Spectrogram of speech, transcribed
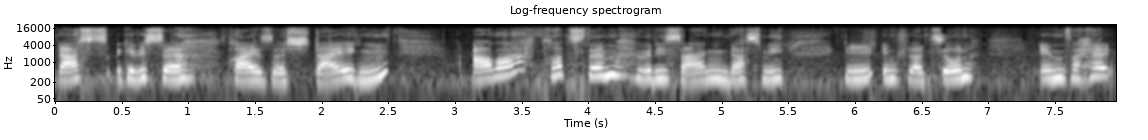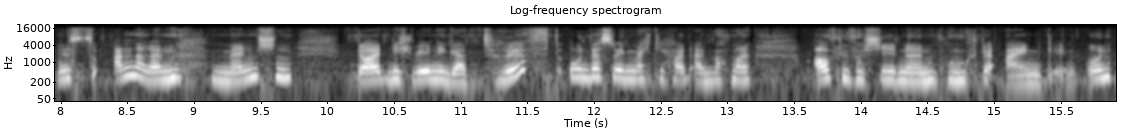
dass gewisse Preise steigen. Aber trotzdem würde ich sagen, dass mich die Inflation im Verhältnis zu anderen Menschen deutlich weniger trifft. Und deswegen möchte ich heute einfach mal auf die verschiedenen Punkte eingehen. Und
